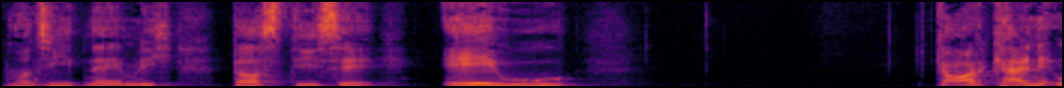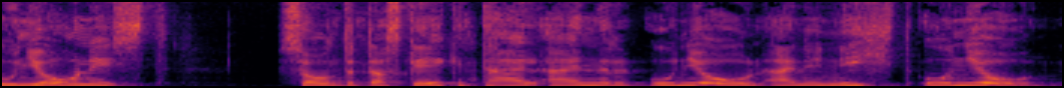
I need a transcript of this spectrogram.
Man sieht nämlich, dass diese EU gar keine Union ist, sondern das Gegenteil einer Union, eine Nicht-Union.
